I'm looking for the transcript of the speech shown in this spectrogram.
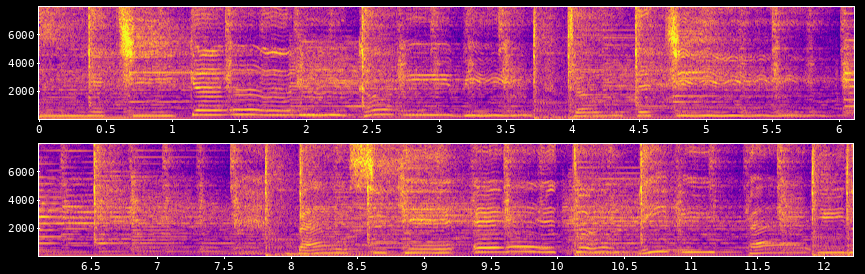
すれ違う恋人たちバスケットいっぱいの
